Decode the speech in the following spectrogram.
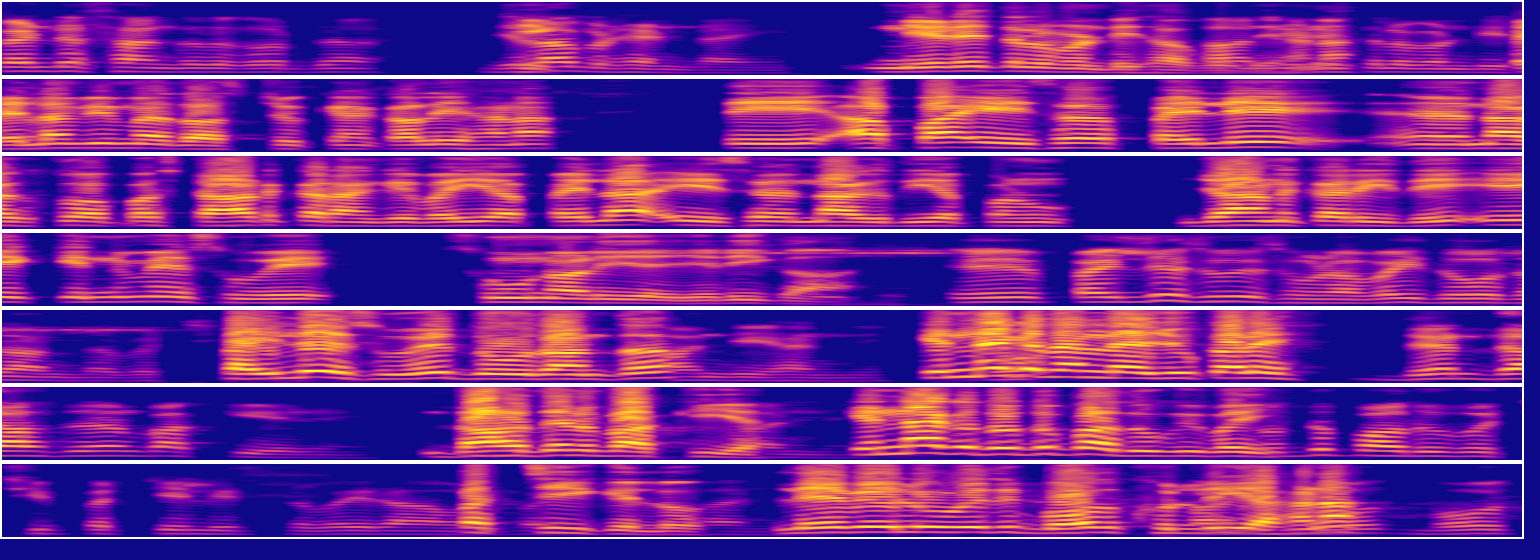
ਪਿੰਡ ਸੰਗਤ ਖੁਰਦਾ ਜ਼ਿਲ੍ਹਾ ਬਠਿੰਡਾ ਜੀ। ਨੇੜੇ ਤਲਵੰਡੀ ਸਾਬੋ ਹਾਂ ਦੇ ਹਨਾ? ਪਹਿਲਾਂ ਵੀ ਮੈਂ ਦੱਸ ਚੁੱਕਿਆ ਕਾਲੇ ਹਨਾ? ਤੇ ਆਪਾਂ ਇਸ ਪਹਿਲੇ ਨਗ ਤੋਂ ਆਪਾਂ ਸਟਾਰਟ ਕਰਾਂਗੇ ਬਾਈ। ਆ ਪਹਿਲਾਂ ਇਸ ਨਗ ਦੀ ਆਪਾਂ ਨੂੰ ਜਾਣਕਾਰੀ ਦੇ ਇਹ ਕਿੰਨਵੇਂ ਸੂਏ ਸੂਣ ਵਾਲੀ ਹੈ ਜਿਹੜੀ ਗਾਂ ਇਹ। ਇਹ ਪਹਿਲੇ ਸੂਏ ਸੁਣਾ ਬਾਈ ਦੋ ਦੰਦ ਦਾ ਬੱਚੇ। ਪਹਿਲੇ ਸੂਏ ਦੋ ਦੰਦ? ਹਾਂਜੀ ਹਾਂਜੀ। ਕਿੰਨੇ ਕ ਦਿਨ ਲੈ ਜੂ ਕਾਲੇ? ਦਿਨ 10 ਦਿਨ ਬਾਕੀ ਹੈ ਜੀ। 10 ਦਿਨ ਬਾਕੀ ਹਾਂਜੀ। ਕਿੰਨਾ ਕ ਦੁੱਧ ਪਾ ਦੂਗੀ ਬਾਈ? ਦੁੱਧ ਪਾ ਦੂ ਬੱਚੀ 25 ਲੀਟਰ ਬਾਈ ਰਾਮ 25 ਕਿਲੋ। ਹਾਂਜੀ। ਲੇਵੇ ਲੂਵੇ ਦੀ ਬਹੁਤ ਖੁੱਲੀ ਆ ਹਨਾ? ਬਹੁਤ-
